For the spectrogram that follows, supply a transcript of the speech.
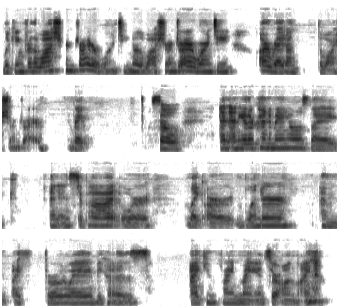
looking for the washer and dryer warranty. No, the washer and dryer warranty are right on the washer and dryer, right? So and any other kind of manuals like an Instapot or like our blender, um, I throw it away because I can find my answer online.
